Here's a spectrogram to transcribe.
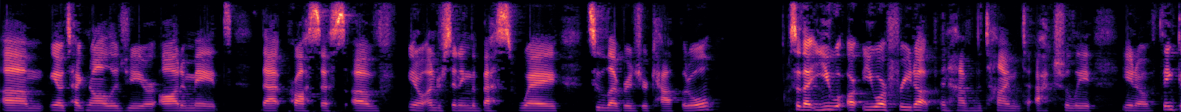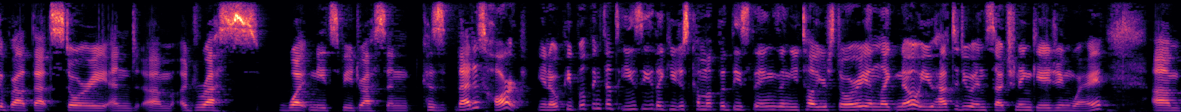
um, you know, technology or automate that process of you know understanding the best way to leverage your capital so that you are you are freed up and have the time to actually you know think about that story and um, address what needs to be addressed. And because that is hard you know people think that's easy. Like you just come up with these things and you tell your story and like no you have to do it in such an engaging way. Um,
